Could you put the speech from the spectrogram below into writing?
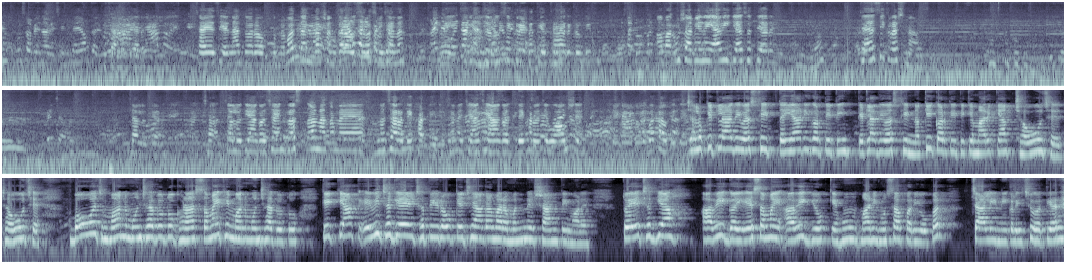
જઈએ છીએ દ્વારા તમને બધાને દર્શન કરાવું સરસ મજાના અને સરસ મજાનું સિક્રેટ અત્યારે જાહેર કરી દીધું. અમારા ઉષાબેન આવી ગયા છે અત્યારે. જય શ્રી કૃષ્ણ. ચાલો ત્યારે. ચાલો, ત્યાં આગળ જઈને રસ્તાના તમને નજારા દેખાડતી છે ને? જ્યાં જ્યાં આગળ દેખાડો જેવું આવશે ચાલો, કેટલા દિવસથી તૈયારી કરતી હતી? કેટલા દિવસથી નક્કી કરતી હતી કે મારે ક્યાંક જવું છે જવું છે? બહુ જ મન મૂંઝાતું હતું, ઘણા સમયથી મન મૂંઝાતું હતું કે ક્યાંક એવી જગ્યાએ જતી રહું કે જ્યાં આગળ મારા મનને શાંતિ મળે. તો એ જગ્યા આવી ગઈ, એ સમય આવી ગયો કે હું મારી મુસાફરી ઉપર ચાલી નીકળી છું અત્યારે.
